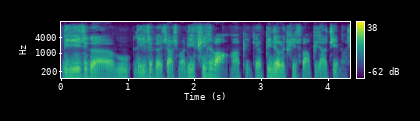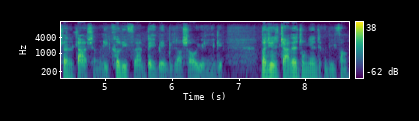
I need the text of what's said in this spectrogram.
离这个离这个叫什么？离匹兹堡啊，比就是宾州的匹兹堡比较近啊，算是大城。离克利夫兰北边比较稍远一点，那就是夹在中间这个地方。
